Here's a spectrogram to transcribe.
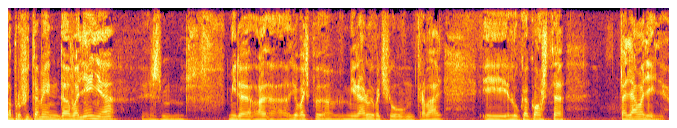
l'aprofitament de la llenya és, mira, jo vaig mirar-ho i vaig fer un treball i el que costa tallar la llenya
